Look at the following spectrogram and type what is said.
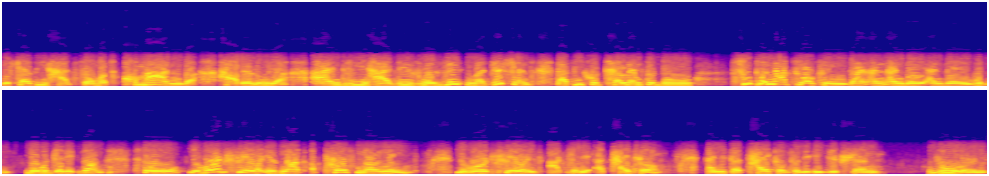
because he had so much command. Hallelujah. And he had these magicians that he could tell them to do supernatural things and, and, and they and they would they would get it done. So the word Pharaoh is not a personal name. The word Pharaoh is actually a title and it's a title to the Egyptian rulers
